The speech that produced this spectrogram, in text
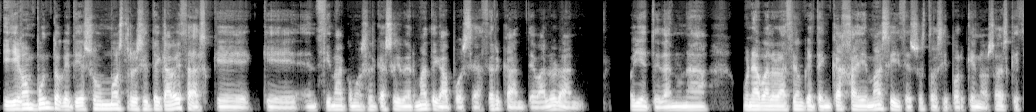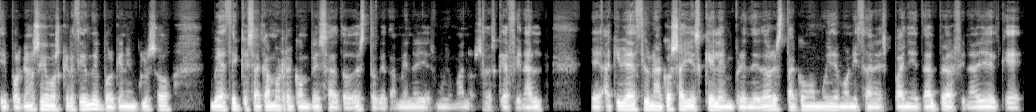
Y llega un punto que tienes un monstruo de siete cabezas que, que encima, como es el caso de Ibermática, pues se acercan, te valoran oye, te dan una, una valoración que te encaja y demás y dices, ostras, ¿y por qué no? ¿Sabes? Que decir, ¿por qué no seguimos creciendo y por qué no incluso voy a decir que sacamos recompensa de todo esto? Que también oye, es muy humano, ¿sabes? Que al final, eh, aquí voy a decir una cosa y es que el emprendedor está como muy demonizado en España y tal, pero al final el que,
